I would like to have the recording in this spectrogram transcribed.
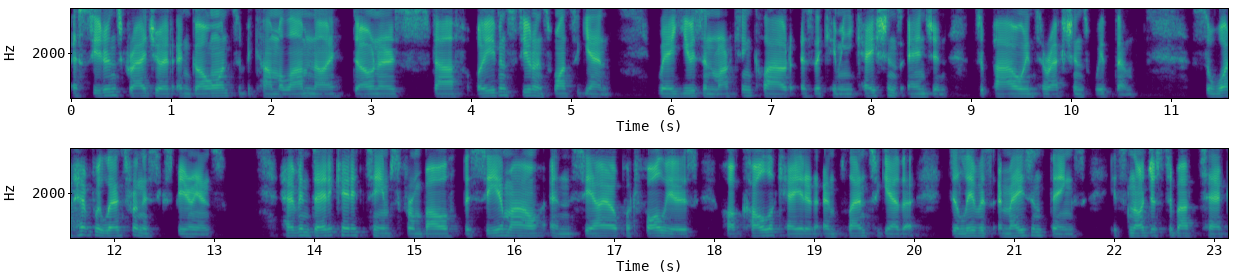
As students graduate and go on to become alumni, donors, staff, or even students once again, we're using Marketing Cloud as the communications engine to power interactions with them. So, what have we learned from this experience? Having dedicated teams from both the CMO and the CIO portfolios who are co located and planned together delivers amazing things. It's not just about tech,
